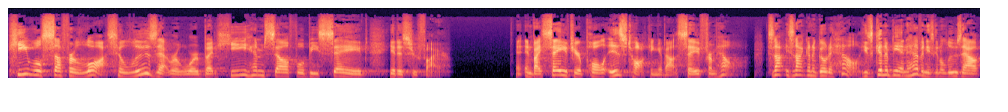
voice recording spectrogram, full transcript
he will suffer loss. He'll lose that reward, but he himself will be saved, yet as through fire. And by saved here, Paul is talking about saved from hell. He's not, he's not going to go to hell. He's going to be in heaven. He's going to lose out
